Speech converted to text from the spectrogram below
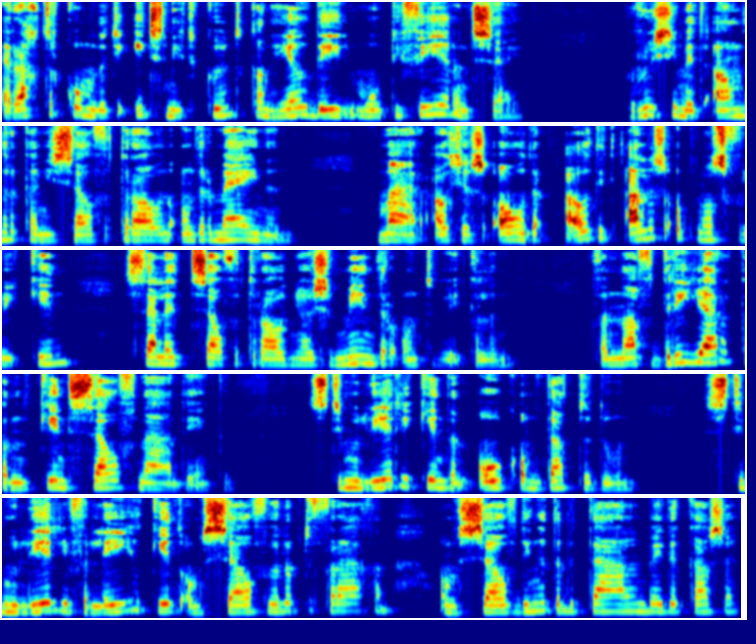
Erachter komen dat je iets niet kunt, kan heel demotiverend zijn. Ruzie met anderen kan je zelfvertrouwen ondermijnen. Maar als je als ouder altijd alles oplost voor je kind, zal het zelfvertrouwen juist minder ontwikkelen. Vanaf drie jaar kan het kind zelf nadenken. Stimuleer je kind dan ook om dat te doen. Stimuleer je verlegen kind om zelf hulp te vragen, om zelf dingen te betalen bij de kassen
